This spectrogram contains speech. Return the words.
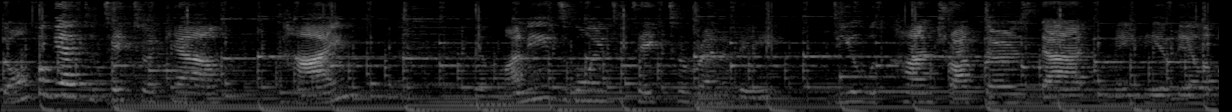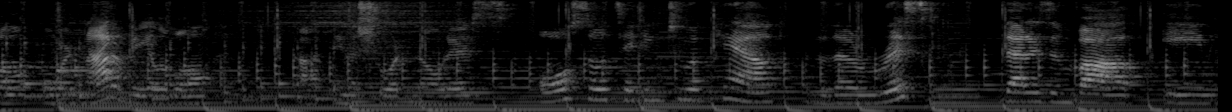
don't forget to take to account time, the money it's going to take to renovate, deal with contractors that may be available or not available uh, in a short notice. Also taking into account the risk that is involved in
